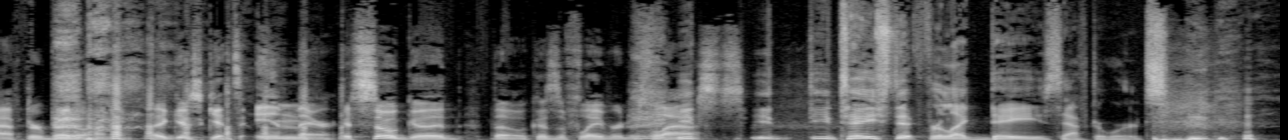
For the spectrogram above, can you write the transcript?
after Bit Honey. It just gets in there. It's so good though because the flavor just lasts. you, you taste it for like days afterwards.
